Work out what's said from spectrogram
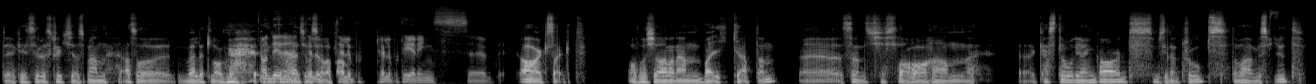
det finns ju restrictions, men alltså väldigt långa Ja, det är den här tele fall. teleport teleporterings... eh, Ja, exakt. Och så kör han en bike captain. Eh, sen så har han eh, custodian guards som sina troops, de här med spjut.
